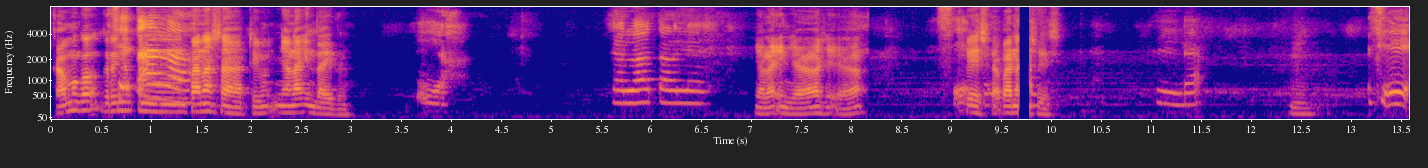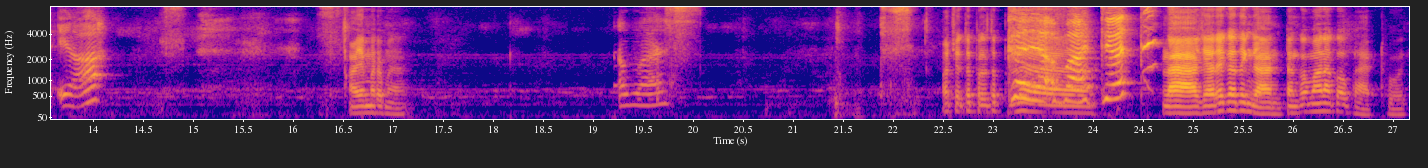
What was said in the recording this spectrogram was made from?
Kamu kok keringetan panas ah? Dinyalain tak itu? Iya. Tahunnya. Nyalain ya, sih ya. Wis, gak panas wis. Enggak. Hmm. Si ya. Ayam merem ya. Awas. Ojo tebel-tebel. Kayak badut. Lah, jare kate ganteng kok malah kok badut.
